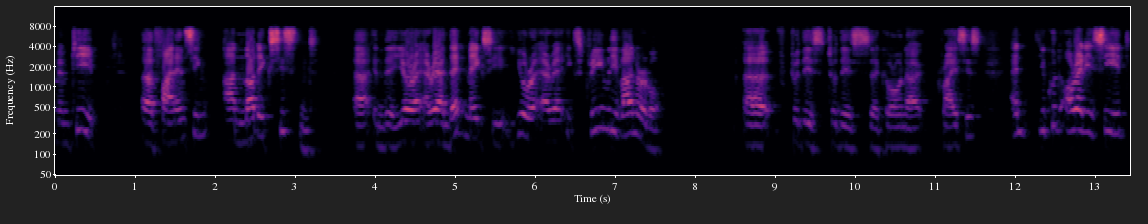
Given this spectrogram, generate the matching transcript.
MMT uh, financing are not existent uh, in the euro area, and that makes the euro area extremely vulnerable uh, to this to this uh, Corona crisis. And you could already see it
